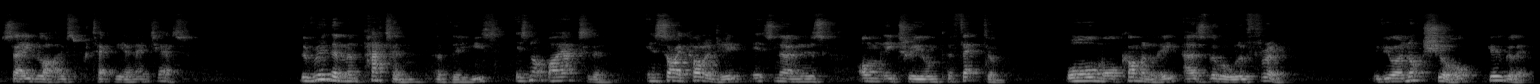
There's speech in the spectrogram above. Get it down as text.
save lives, protect the NHS. The rhythm and pattern of these is not by accident. In psychology, it's known as omne trium perfectum, or more commonly as the rule of three. If you are not sure, Google it.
